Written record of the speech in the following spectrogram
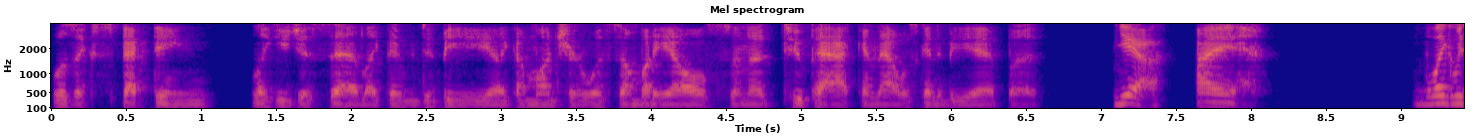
was expecting like you just said like there to be like a muncher with somebody else and a two pack and that was going to be it. But yeah I like we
